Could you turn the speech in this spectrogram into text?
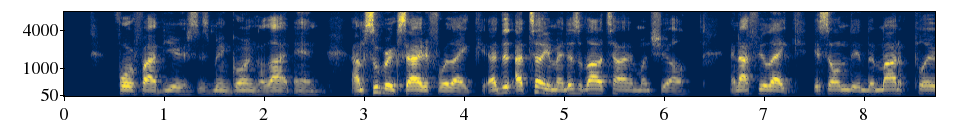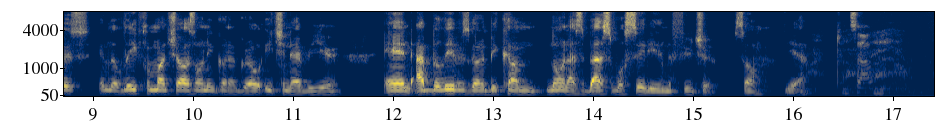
four or five years. It's been growing a lot, and I'm super excited for like I, I tell you, man. There's a lot of talent in Montreal, and I feel like it's only the amount of players in the league for Montreal is only going to grow each and every year and I believe it's going to become known as a basketball city in the future. So yeah.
